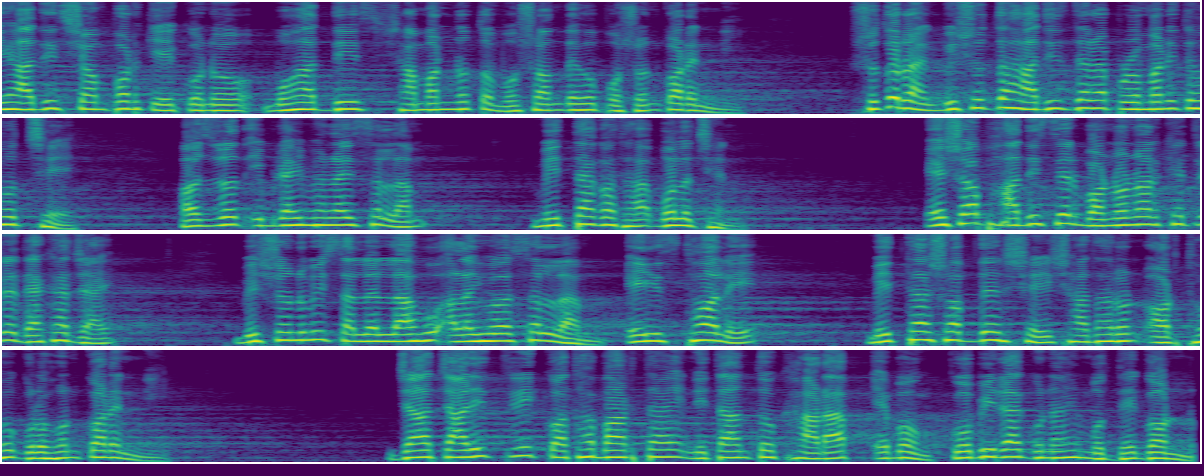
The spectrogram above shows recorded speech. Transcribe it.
এই হাদিস সম্পর্কে কোনো মুহাদ্দিস সামান্যতম সন্দেহ পোষণ করেননি। সুতরাং বিশুদ্ধ হাদিস দ্বারা প্রমাণিত হচ্ছে হজরত ইব্রাহিম আলাইসাল্লাম মিথ্যা কথা বলেছেন। এসব হাদিসের বর্ণনার ক্ষেত্রে দেখা যায়, বিশ্বনবী সাল্লাল্লাহু আলহিহাসাল্লাম এই স্থলে মিথ্যা শব্দের সেই সাধারণ অর্থ গ্রহণ করেননি, যা চারিত্রিক কথাবার্তায় নিতান্ত খারাপ এবং কবিরা গুনাহের মধ্যে গণ্য।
